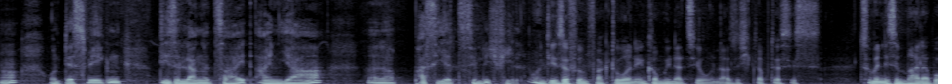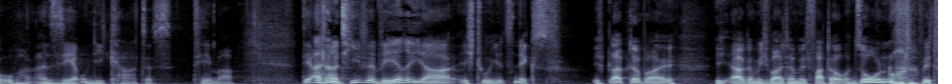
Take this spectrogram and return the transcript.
Ja? Und deswegen diese lange Zeit, ein Jahr, äh, da passiert ziemlich viel. Und diese fünf Faktoren in Kombination. Also ich glaube, das ist zumindest in meiner Beobachtung ein sehr unikates Thema. Die Alternative wäre ja, ich tue jetzt nichts. Ich bleibe dabei, ich ärgere mich weiter mit Vater und Sohn oder mit,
